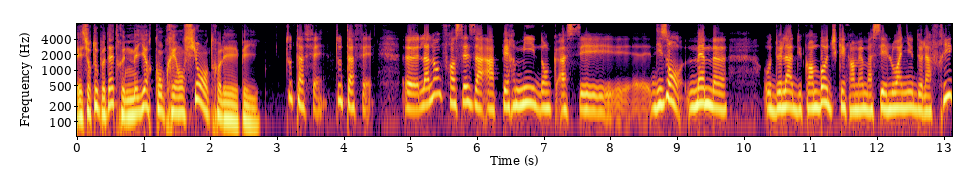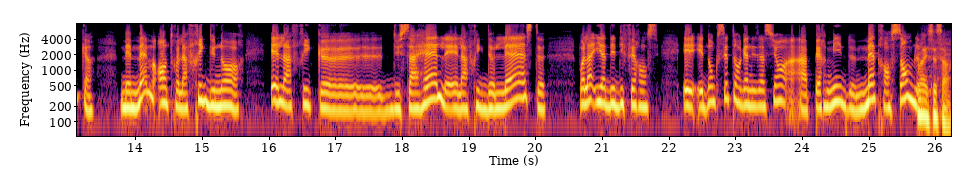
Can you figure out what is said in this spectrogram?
et surtout peut-être une meilleure compréhension entre les pays. Tout à fait, tout à fait. Euh, la langue française a, permis donc à ces, euh, disons, même euh, au-delà du Cambodge, qui est quand même assez éloigné de l'Afrique, mais même entre l'Afrique du Nord et l'Afrique du Sahel et l'Afrique de l'Est, voilà, il y a des différences. Et, et donc cette organisation a, a permis de mettre ensemble Ouais, c'est ça.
